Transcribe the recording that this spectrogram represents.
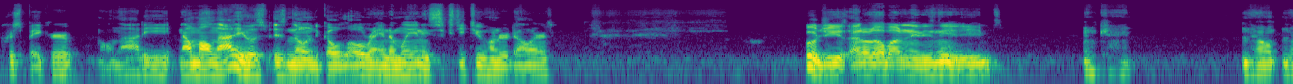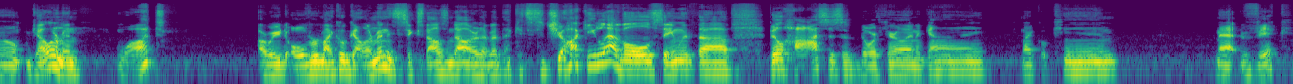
Chris Baker, Malnati. Now Malnati was is known to go low randomly, and he's sixty two hundred dollars. Oh geez, I don't know about any of these names. Okay. No, no. Gellerman. What? Are we over Michael Gellerman? He's six thousand dollars. I bet that gets to jockey levels. Same with uh, Bill Haas is a North Carolina guy. Michael Kim, Matt Vick.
